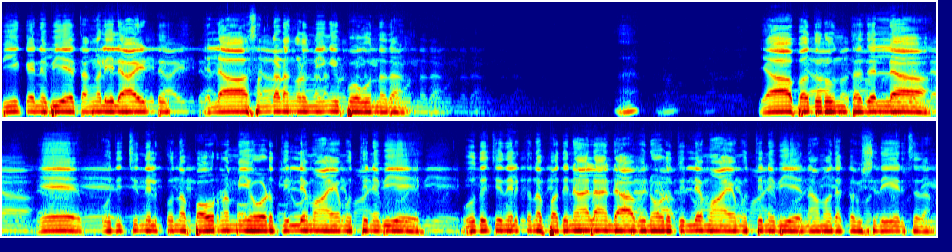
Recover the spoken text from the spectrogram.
ഫീക്ക നബിയെ തങ്ങളിലായിട്ട് എല്ലാ സങ്കടങ്ങളും നീങ്ങിപ്പോകുന്നതാണ്. യാ ബദറുൻ തജല്ല. ഏ ഉദിച്ചു നിൽക്കുന്ന പൗർണമിയോട് തുല്യമായ മുത്തുനബിയെ. ഉദിച്ചു നിൽക്കുന്ന പതിനാലാം രാവിനോട് തുല്യമായ മുത്തുനബിയെ. നാം അതൊക്കെ വിശദീകരിച്ചതാണ്.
